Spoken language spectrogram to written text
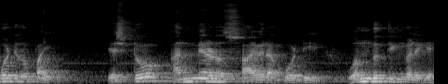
ಕೋಟಿ ರೂಪಾಯಿ. ಎಷ್ಟು? ಹನ್ನೆರಡು ಸಾವಿರ ಕೋಟಿ. ಒಂದು ತಿಂಗಳಿಗೆ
